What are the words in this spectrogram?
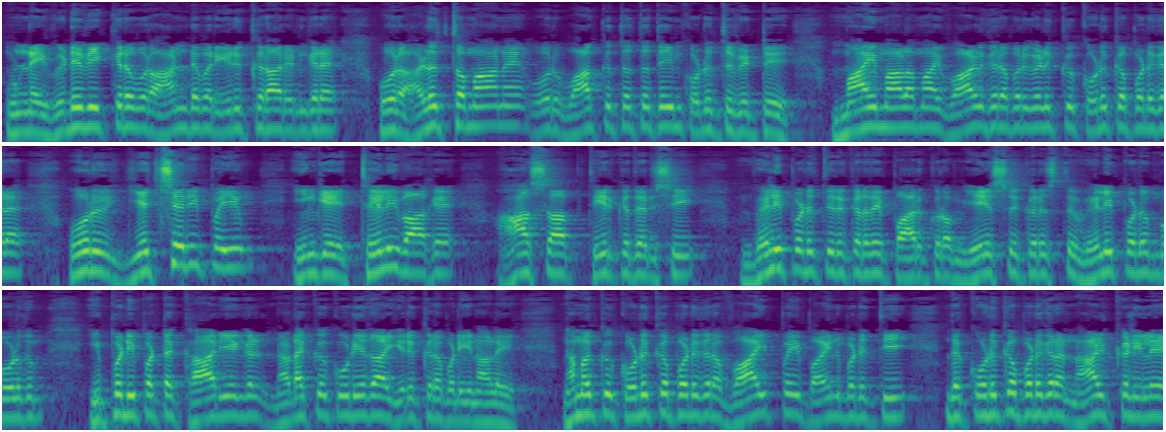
உன்னை விடுவிக்கிற ஒரு ஆண்டவர் இருக்கிறார் என்கிற ஒரு அழுத்தமான ஒரு வாக்கு தத்துவத்தையும் கொடுத்துவிட்டு மாய்மாலமாய் வாழ்கிறவர்களுக்கு கொடுக்கப்படுகிற ஒரு எச்சரிப்பையும் இங்கே தெளிவாக ஆசாப் தீர்க்கதரிசி வெளிப்படுத்தி இருக்கிறதை பார்க்கிறோம். இயேசு கிறிஸ்து வெளிப்படும் பொழுதும் இப்படிப்பட்ட காரியங்கள் நடக்கக்கூடியதாக இருக்கிறபடியினாலே நமக்கு கொடுக்கப்படுகிற வாய்ப்பை பயன்படுத்தி இந்த கொடுக்கப்படுகிற நாட்களிலே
